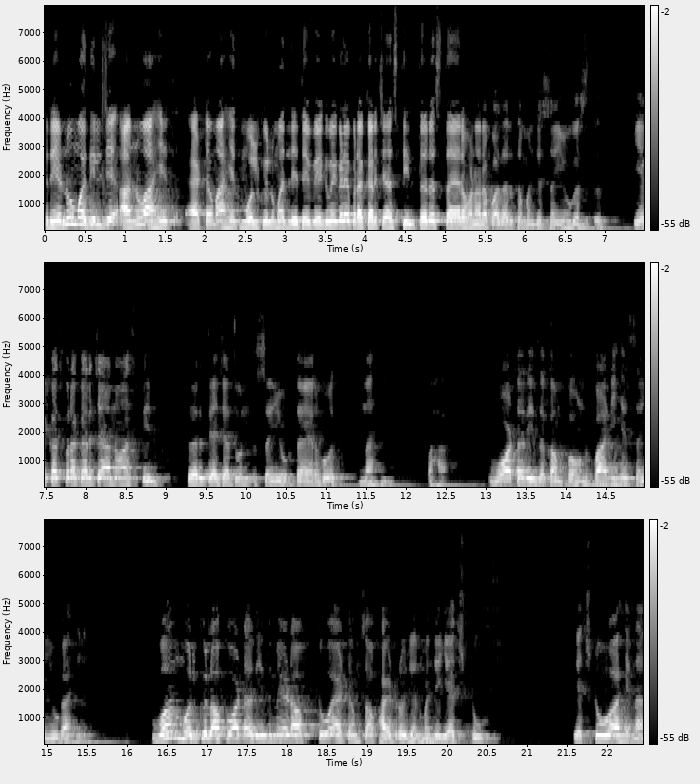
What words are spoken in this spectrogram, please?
रेणूमधील जे अणू आहेत ॲटम आहेत मोलक्यूलमधले ते वेगवेगळ्या प्रकारचे असतील तरच तयार होणारा पदार्थ म्हणजे संयोग असतं. एकाच प्रकारचे अणू असतील तर त्याच्यातून संयुग तयार होत नाही. पहा. वॉटर इज अ कंपाऊंड पाणी हे संयुग आहे. One molecule of water is made of two atoms of hydrogen म्हणजे एच टू एच टू आहे ना?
